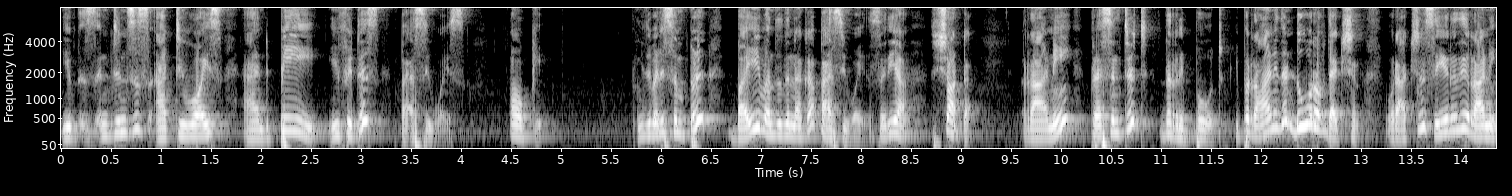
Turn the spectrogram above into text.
if the sentence is active voice and P if it is passive voice. Okay. இது வெரி சிம்பிள் பை வந்ததுனாக்கா பாசிவ் வாய்ஸ் சரியா ஷார்ட்டாக ராணி presented த ரிப்போர்ட் இப்போ ராணி தான் டூர் ஆஃப் த ஆக்ஷன் ஒரு ஆக்ஷன் செய்கிறதே Rani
